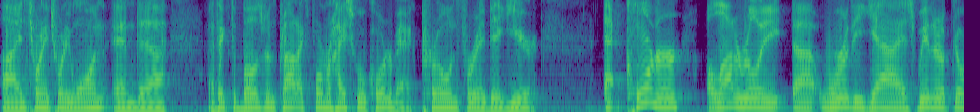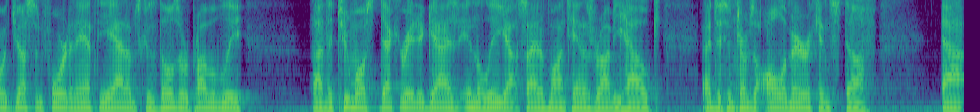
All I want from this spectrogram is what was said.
uh, in 2021, and. Uh, I think the Bozeman product, former high school quarterback, prone for a big year. At corner, a lot of really uh, worthy guys. We ended up going with Justin Ford and Anthony Adams because those are probably uh, the two most decorated guys in the league outside of Montana's Robbie Hauck, uh, just in terms of all American stuff. Uh,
